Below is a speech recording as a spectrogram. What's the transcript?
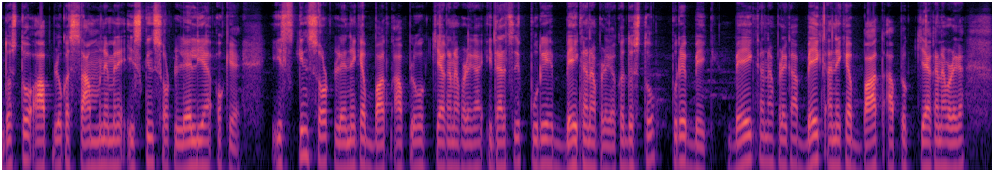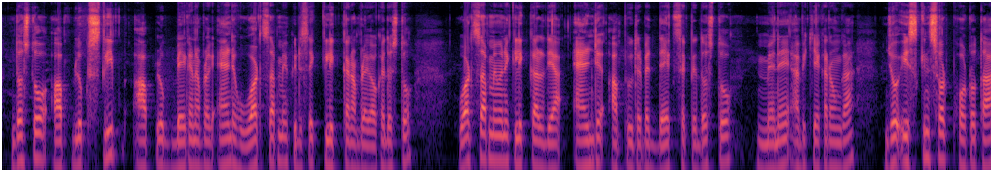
दोस्तों, आप लोग के सामने मैंने स्क्रीन शॉट ले लिया, ओके? स्क्रीन शॉट लेने के बाद आप लोगों को क्या करना पड़ेगा? इधर से पूरे बेक आना पड़ेगा, ओके दोस्तों? पूरे बेक बेक आना पड़ेगा। बेक आने के बाद आप लोग क्या करना पड़ेगा? दोस्तों, आप लोग स्लिप, आप लोग बेक आना पड़ेगा एंड व्हाट्सअप में फिर से क्लिक करना पड़ेगा, ओके दोस्तों? व्हाट्सअप में मैंने क्लिक कर दिया एंड आप लोग इधर पे देख सकते हैं दोस्तों, मैंने अभी क्या करूँगा, जो स्क्रीनशॉट फ़ोटो था,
